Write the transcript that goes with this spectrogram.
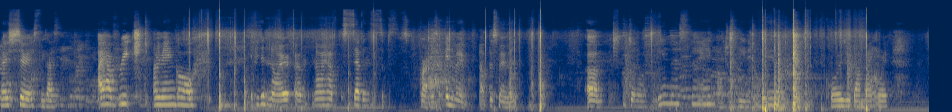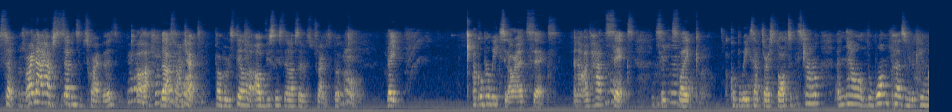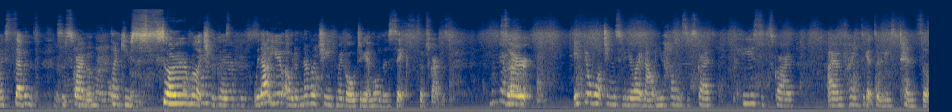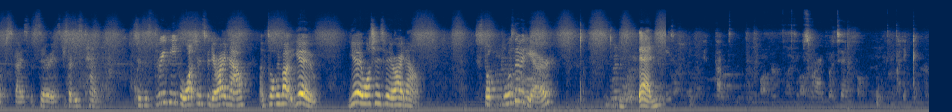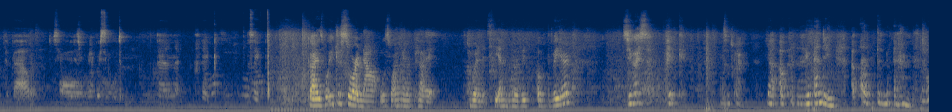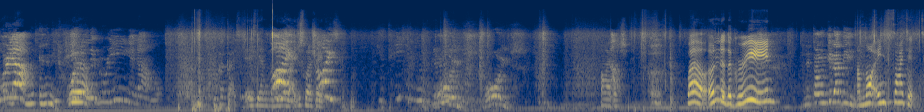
No, seriously, guys. I have reached my main goal. If you didn't know, um, now I have seven subscribers in the moment, at this moment. Um, I don't know where to lean this thing. I'll just lean it on here. Close your damn microwave. So, right now I have seven subscribers. Uh, the last time I checked. Probably still, obviously still have seven subscribers, but like a couple of weeks ago I had six, and now I've had six since like a couple of weeks after I started this channel, and now the one person who became my seventh subscriber, thank you so much because without you I would have never achieved my goal to get more than six subscribers. So if you're watching this video right now and you haven't subscribed, please subscribe. I am trying to get to at least 10 subs, guys. I'm serious, just at least 10. So if there's three people watching this video right now, I'm talking about you. You watching this video right now. Stop, pause the video. Then that subscribe button, click the bell to see videos from every single time. Then click the save Guys, what you just saw right now was what I'm going to play when it's the end of the, vid- of the video. So you guys, like, subscribe. Yeah, up and a new ending. Up and a new end. Victoria! Ending. Take Well, the green now. okay, guys, it is the end of the video. I just want to show you. Guys! He's taking the green. Oh my gosh. Well, under the green, I'm not inside it.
